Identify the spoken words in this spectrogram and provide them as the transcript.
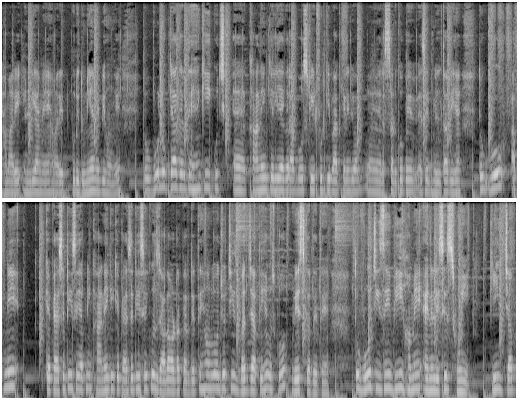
हमारे इंडिया में, हमारे पूरी दुनिया में भी होंगे। तो वो लोग क्या करते हैं कि कुछ खाने के लिए अगर आप वो स्ट्रीट फ़ूड की बात करें जो आप सड़कों पे ऐसे मिलता भी है तो वो अपनी कैपेसिटी से, अपनी खाने की कैपेसिटी से कुछ ज़्यादा ऑर्डर कर देते हैं और वो जो चीज़ बच जाती है उसको वेस्ट कर देते हैं। तो वो चीज़ें भी हमें एनालिसिस हुई। कि जब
